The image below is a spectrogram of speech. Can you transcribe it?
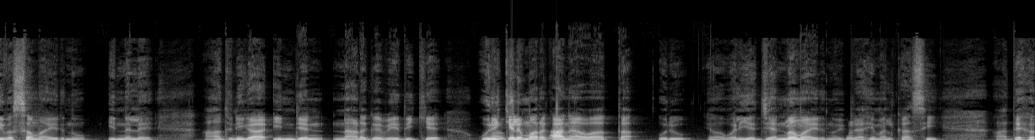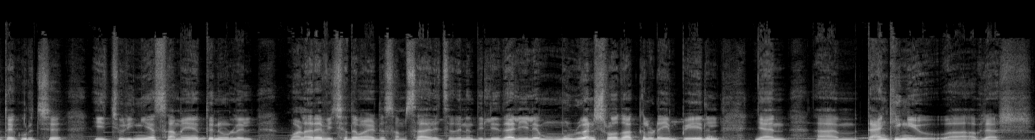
ദിവസമായിരുന്നു ഇന്നലെ ആധുനിക ഇന്ത്യൻ നാടകവേദിക്ക് ഒരിക്കലും മറക്കാനാവാത്ത ഒരു വലിയ ജന്മമായിരുന്നു ഇബ്രാഹിം അൽക്കാസി അദ്ദേഹത്തെക്കുറിച്ച് ഈ ചുരുങ്ങിയ സമയത്തിനുള്ളിൽ വളരെ വിശദമായിട്ട് സംസാരിച്ചതിന് ദില്ലി ദാലിയിലെ മുഴുവൻ ശ്രോതാക്കളുടെയും പേരിൽ ഞാൻ thanking you Abhilash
